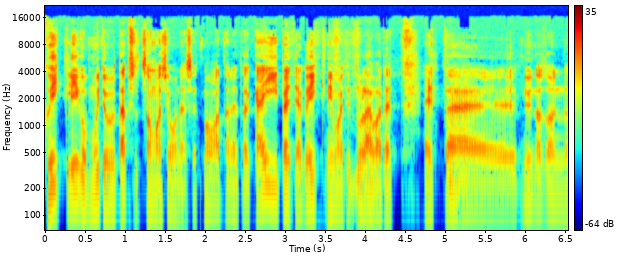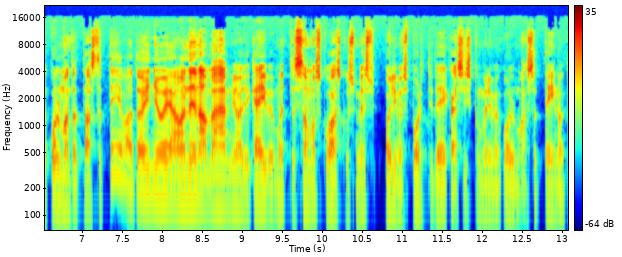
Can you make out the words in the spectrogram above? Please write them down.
kõik liigub muidu täpselt samas joones, et ma vaatan, et käibed ja kõik niimoodi tulevad, et, et äh, nüüd nad on kolmandat aastat teevad, on ju, ja on enam-vähem niimoodi käibe mõttes samas kohas, kus me olime sportideega siis, kui me olime kolm aastat teinud.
